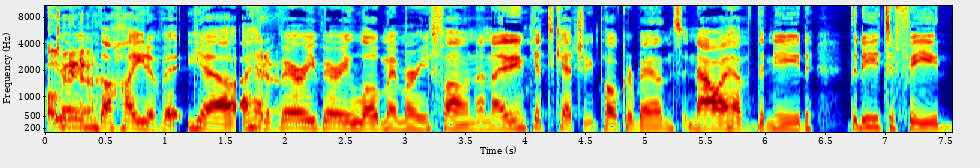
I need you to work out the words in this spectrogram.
Oh, during yeah? the height of it. Yeah, I had Yeah. a very very low memory phone, and I didn't get to catch any Pokebands. Now I have the need the need to feed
